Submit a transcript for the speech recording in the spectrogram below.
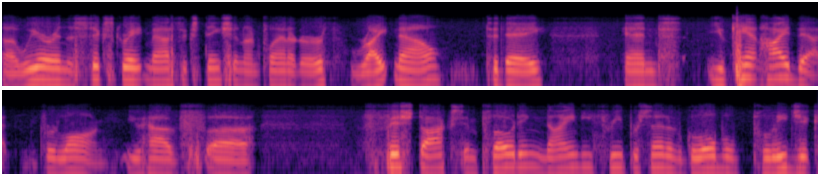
Uh, we are in the sixth great mass extinction on planet Earth right now, today, and you can't hide that for long. You have uh, fish stocks imploding. 93% of global pelagic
